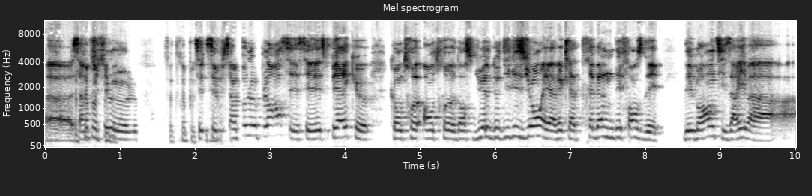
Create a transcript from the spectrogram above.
Euh, C'est un petit peu le- C'est très c'est, possible. c'est- c'est un peu le plan, c'est, espérer que qu'entre entre dans ce duel de division et avec la très bonne défense des des Browns, ils arrivent à,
